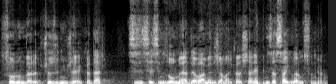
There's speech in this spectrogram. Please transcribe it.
sorunları çözülünceye kadar sizin sesiniz olmaya devam edeceğim arkadaşlar. Hepinize saygılarımı sunuyorum.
